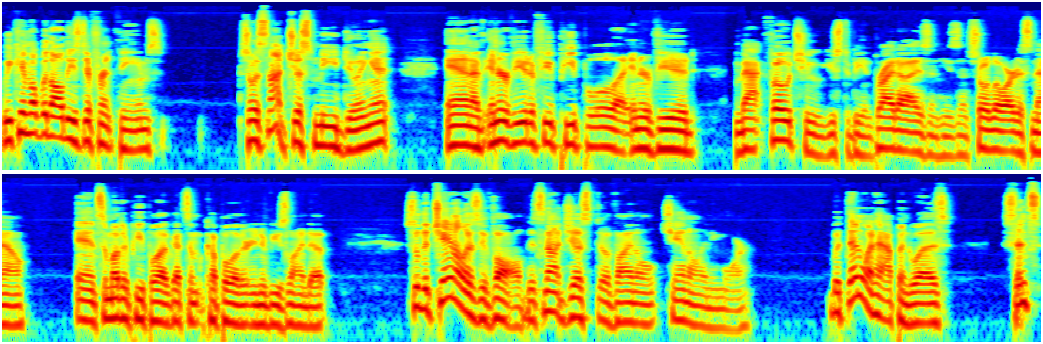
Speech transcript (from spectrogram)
we came up with all these different themes. So it's not just me doing it. And I've interviewed a few people. I interviewed Matt Foch, who used to be in Bright Eyes and he's a solo artist now. And some other people. I've got some, a couple other interviews lined up. So the channel has evolved. It's not just a vinyl channel anymore. But then what happened was, since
